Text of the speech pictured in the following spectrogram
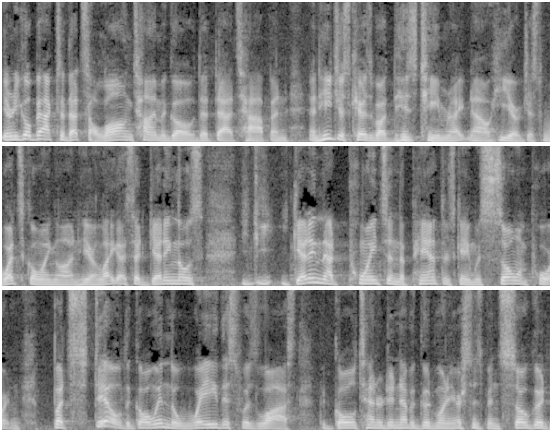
you know, you go back to that's a long time ago that that's happened, and he just cares about his team right now here, just what's going on here. And like I said, getting those, getting that points in the Panthers game was so important. But still, to go in the way this was lost, the goaltender didn't have a good one. Ersson's been so good.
